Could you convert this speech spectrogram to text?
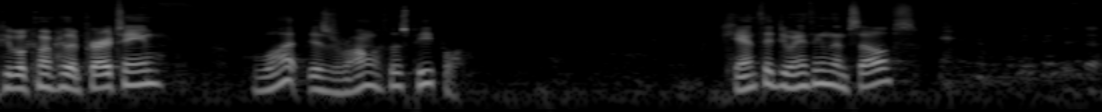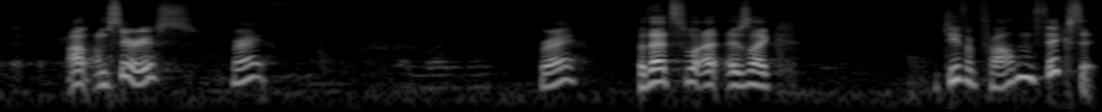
When people come up to the prayer team, what is wrong with those people? Can't they do anything themselves? I'm serious, right? Right? But that's what I was like, do you have a problem? Fix it.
